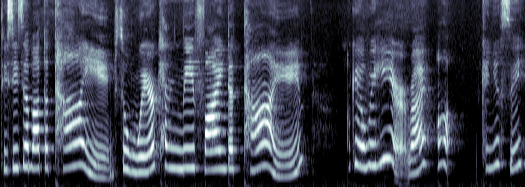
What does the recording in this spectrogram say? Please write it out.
This is about the time. So where can we find the time? Okay, over here, right? Oh, can you see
